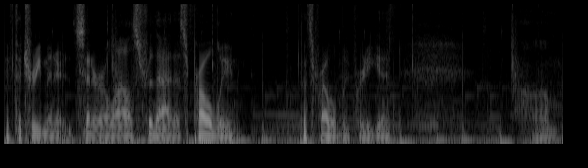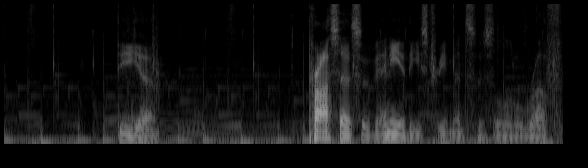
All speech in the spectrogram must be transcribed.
if the treatment center allows for that, that's probably that's probably pretty good. Um, the uh, process of any of these treatments is a little rough.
